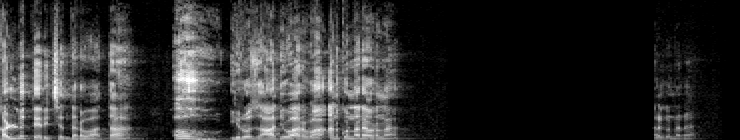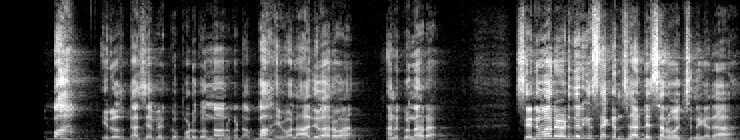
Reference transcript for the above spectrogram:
కళ్ళు తెరిచిన తర్వాత ఓ ఈరోజు ఆదివారమా అనుకున్నారా ఎవరన్నా? అనుకున్నారా? అబ్బా ఈరోజు కాసేపు ఎక్కువ పడుకుందాం అనుకుంటా. అబ్బా ఇవాళ ఆదివారమా? అనుకున్నారా? శనివారం ఎడతరికి సెకండ్ సాటర్డే సెలవు వచ్చింది కదా.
